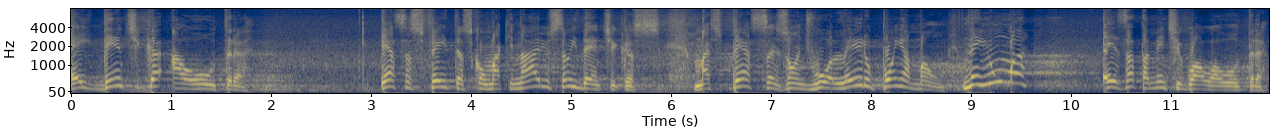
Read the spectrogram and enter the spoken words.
é idêntica à outra. Peças feitas com maquinário são idênticas, mas peças onde o oleiro põe a mão, nenhuma é exatamente igual à outra.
